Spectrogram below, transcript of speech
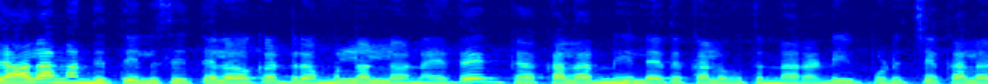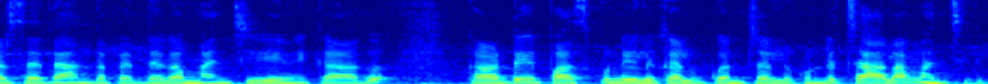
చాలామంది తెలిసి తెలవక డ్రమ్ములలోనైతే ఇంకా కలర్ నీళ్ళు అయితే కలుపుతున్నారండి. ఇప్పుడు వచ్చే కలర్స్ అయితే అంత పెద్దగా మంచి ఏమి కాదు. కాబట్టి పసుపు నీళ్ళు కలుపుకొని చల్లుకుంటే చాలా మంచిది.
